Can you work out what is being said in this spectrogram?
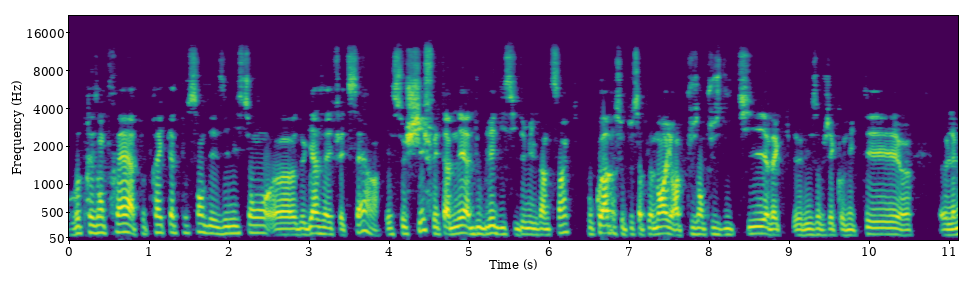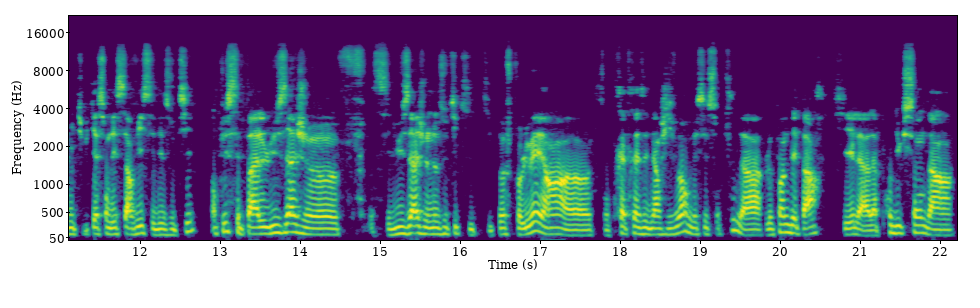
représenterait à peu près 4% des émissions de gaz à effet de serre. Et ce chiffre est amené à doubler d'ici 2025. Pourquoi? Parce que tout simplement, il y aura de plus en plus d'outils avec les objets connectés, la multiplication des services et des outils. En plus, c'est pas l'usage, euh, c'est l'usage de nos outils qui, qui peuvent polluer, hein, euh, qui sont très très énergivores, mais c'est surtout la, le point de départ, qui est la, la production d'un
